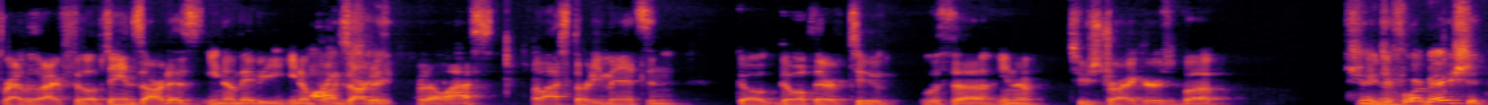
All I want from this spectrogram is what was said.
Bradley Wright Phillips and Zardes. You know maybe you know bring oh, Zardes for the last for the last 30 minutes and go go up there two with uh you know two strikers, but Change of formation.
